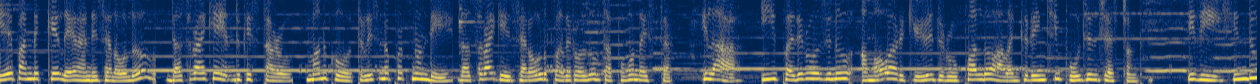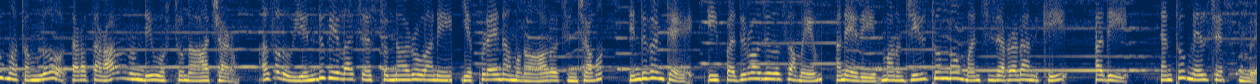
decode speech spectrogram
ఏ పండక్కే లేరండి సెలవులు? దసరాకే ఎందుకు ఇస్తారు మనకు తెలిసినప్పటి నుండి దసరాకి సెలవులు పది రోజులు తప్పకుండా ఇస్తారు. ఇలా ఈ పది రోజులు అమ్మవారికి వివిధ రూపాల్లో అలంకరించి పూజలు చేస్తుంది ఇది హిందూ మతంలో తరతరాల నుండి వస్తున్న ఆచారం. అసలు ఎందుకు ఇలా చేస్తున్నారు అని ఎప్పుడైనా మనం ఆలోచించామా? ఎందుకంటే ఈ పది రోజుల సమయం అనేది మన జీవితంలో మంచి జరగడానికి అది ఎంతో మేలు చేస్తుంది.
